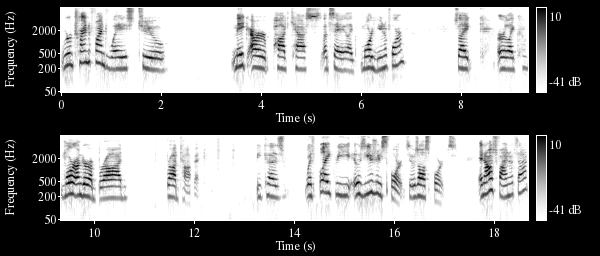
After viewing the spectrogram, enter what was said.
we're trying to find ways to make our podcasts, let's say, like more uniform. So, like, or like more under a broad, broad topic. Because with Blake, we it was usually sports. It was all sports, and I was fine with that.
